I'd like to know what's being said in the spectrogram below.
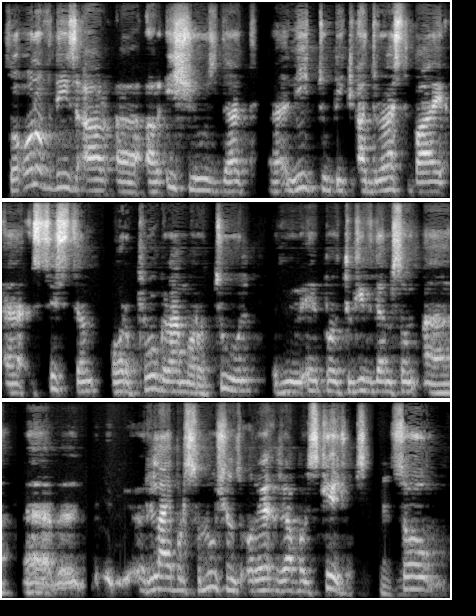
So all of these are uh, are issues that uh, need to be addressed by a system or a program or a tool will be able to give them some uh, uh, reliable solutions or reliable schedules. Mm-hmm. So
